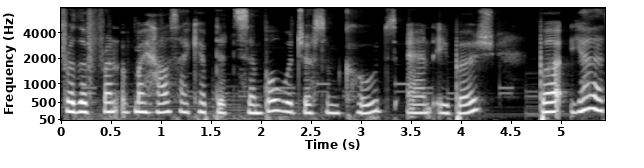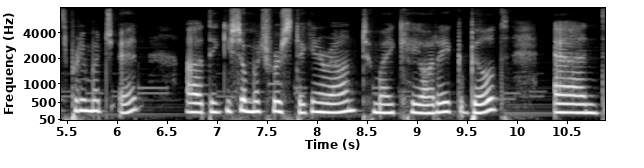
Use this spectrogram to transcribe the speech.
For the front of my house i kept it simple with just some codes and a bush. But yeah that's pretty much it. Uh, thank you so much for sticking around to my chaotic build and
